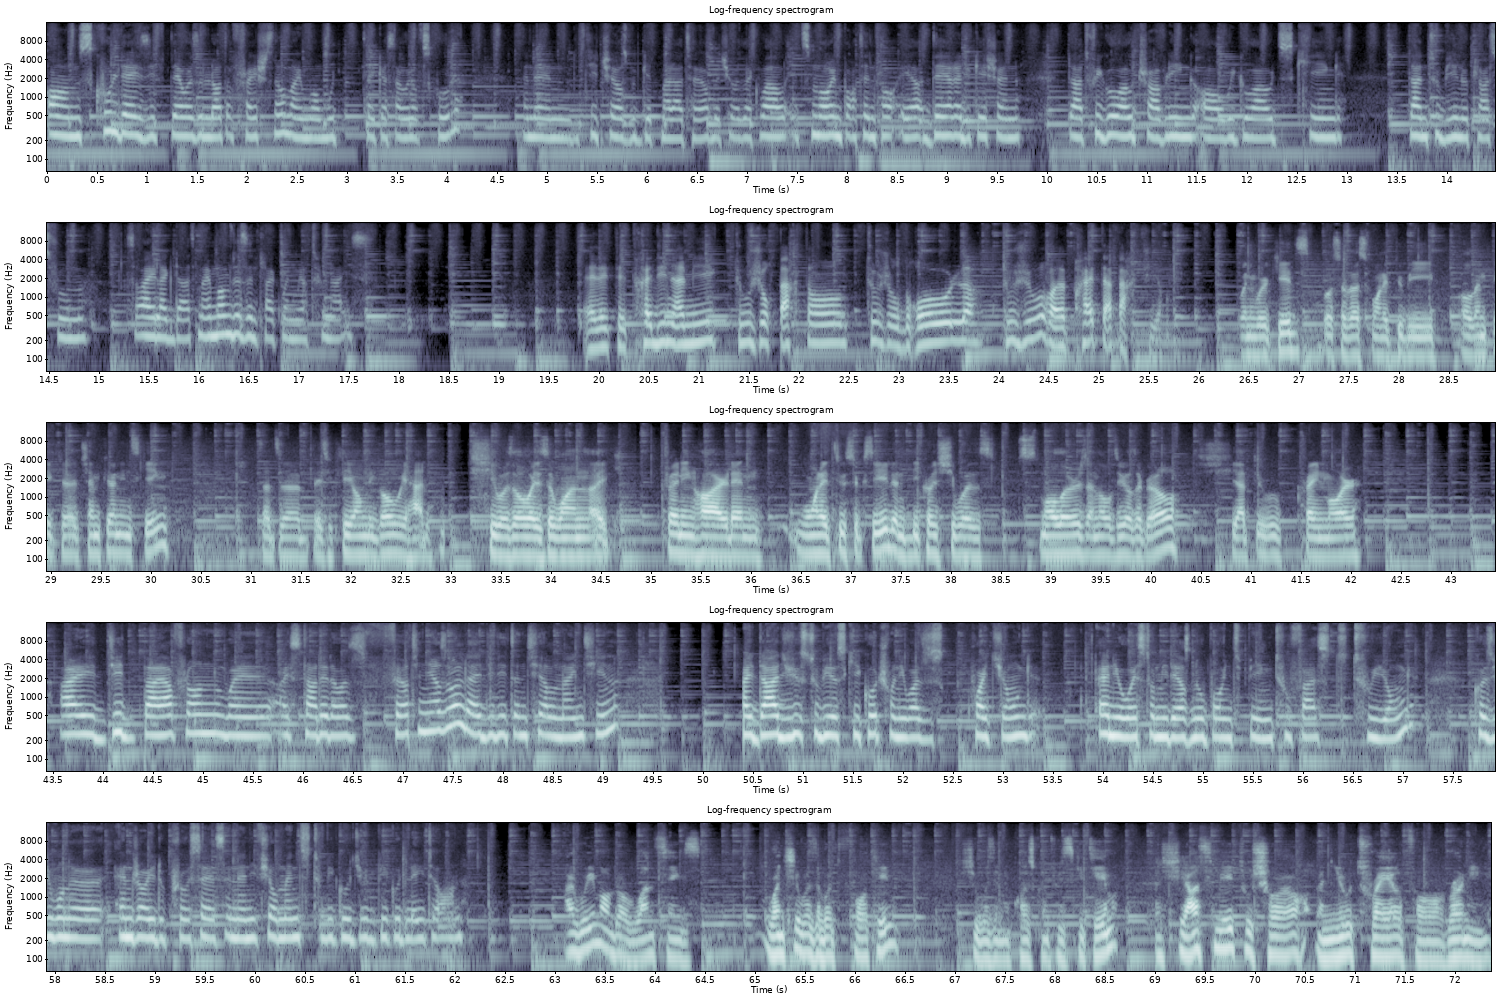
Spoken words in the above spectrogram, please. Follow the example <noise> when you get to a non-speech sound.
On school days, if there was a lot of fresh snow, my mom would take us out of school. And then the teachers would get mad at her, but she was like, well, it's more important for their- their education that we go out traveling or we go out skiing than to be in a classroom. So I like that. My mom doesn't like when we're too nice. Elle était très dynamique, toujours partante, toujours drôle, toujours euh, prête à partir. When we were kids, both of us wanted to be Olympic uh, champion in skiing. That's uh, basically the only goal we had. She was always the one like training hard and wanted to succeed. And because she was smaller than all the other girls, she had to train more. I did biathlon when I started, I was 13 years old. I did it until 19. My dad used to be a ski coach when he was quite young, and he always told me there's no point being too fast, too young, because you want to enjoy the process, and then if you're meant to be good, you'll be good later on. I remember one thing. When she was about 14, she was in a cross-country ski team, and she asked me to show her a new trail for running.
